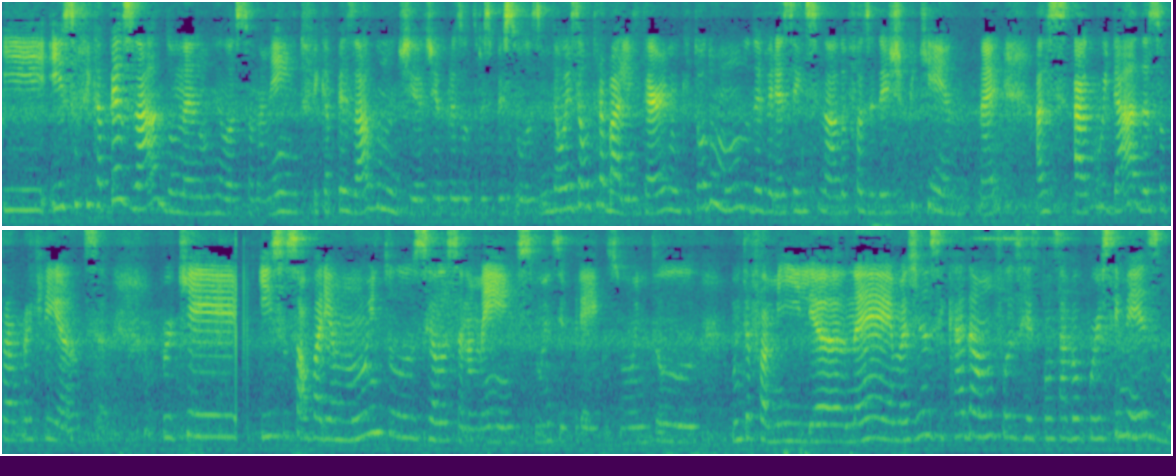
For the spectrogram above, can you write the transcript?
E isso fica pesado, né, no relacionamento, fica pesado no dia a dia para as outras pessoas. Então esse é um trabalho interno que todo mundo deveria ser ensinado a fazer desde pequeno, né? A, a cuidar da sua própria criança, porque isso salvaria muitos relacionamentos, muitos empregos, muito, muita família, né? Imagina se cada um fosse responsável por si mesmo,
